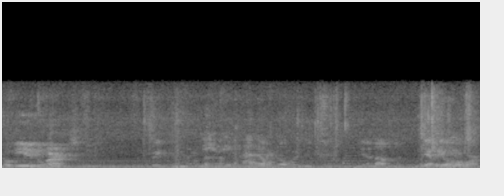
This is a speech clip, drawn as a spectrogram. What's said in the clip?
No eating worms. Do you need another Don't one? know where you need another one? Yeah, we need one more worm.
